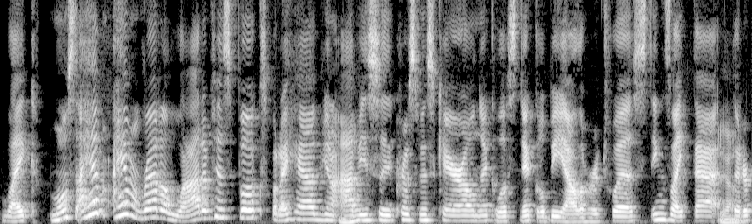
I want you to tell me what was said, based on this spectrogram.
like most i haven't i haven't read a lot of his books but i have you know Mhm. obviously christmas carol nicholas nickleby oliver twist things like that Yeah. that are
